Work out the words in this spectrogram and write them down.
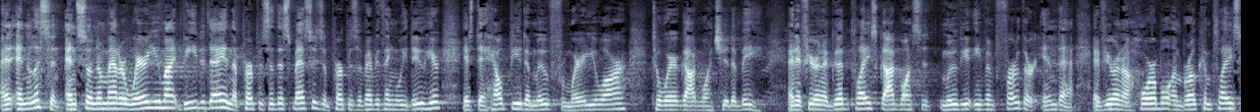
And, and, listen, and so no matter where you might be today, and the purpose of this message, the purpose of everything we do here is to help you to move from where you are to where God wants you to be. And if you're in a good place, God wants to move you even further in that. If you're in a horrible and broken place,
